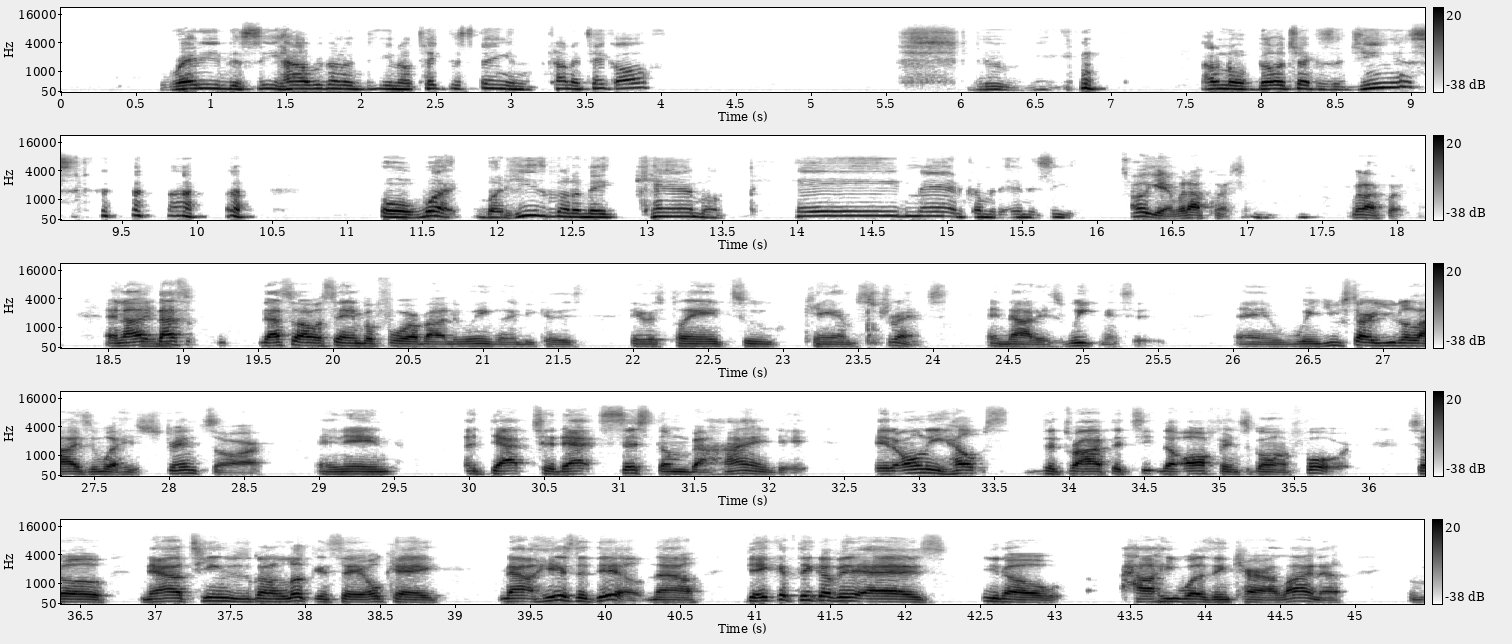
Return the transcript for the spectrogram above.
ready to see how we're gonna, you know, take this thing and kind of take off, dude, I don't know if Belichick is a genius or what, but he's gonna make Cam a paid man coming to end the season. Oh yeah, without question, without question. And I, that's that's what I was saying before about New England because they was playing to Cam's strengths and not his weaknesses. And when you start utilizing what his strengths are and then adapt to that system behind it, it only helps to drive the the offense going forward. So now teams is going to look and say, okay, now here's the deal. Now they could think of it as you know how he was in Carolina,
